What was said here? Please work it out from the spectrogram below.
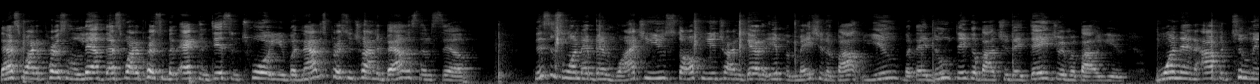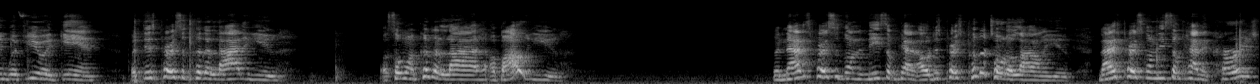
That's why the person left. That's why the person been acting distant toward you. But now this person trying to balance themselves. This is one that been watching you, stalking you, trying to gather information about you. But they do think about you. They daydream about you. Wanting an opportunity with you again. But this person could have lied to you. Or someone could have lied about you. But now this person's gonna need some kind of oh, this person could have told a lie on you. Now this person's gonna need some kind of courage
